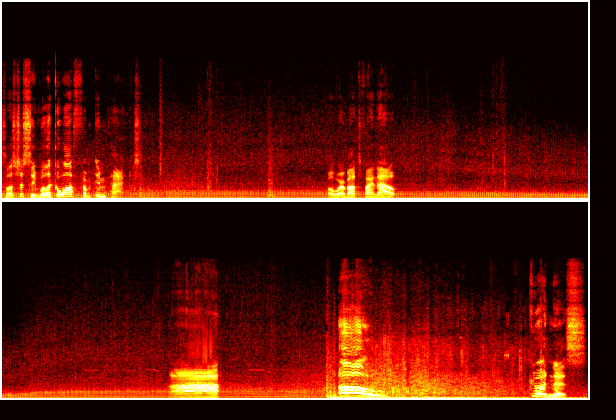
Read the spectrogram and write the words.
So let's just see. Will it go off from impact? Well, we're about to find out. Ah! Oh! Goodness!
